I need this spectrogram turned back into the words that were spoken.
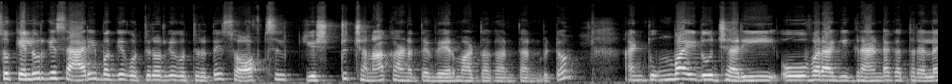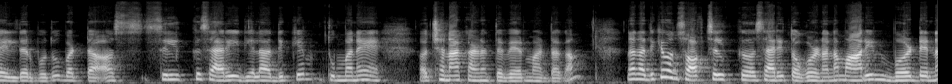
ಸೊ ಕೆಲವ್ರಿಗೆ ಸ್ಯಾರಿ ಬಗ್ಗೆ ಗೊತ್ತಿರೋರಿಗೆ ಗೊತ್ತಿರುತ್ತೆ ಸಾಫ್ಟ್ ಸಿಲ್ಕ್ ಎಷ್ಟು ಚೆನ್ನಾಗಿ ಕಾಣುತ್ತೆ ವೇರ್ ಮಾಡಿದಾಗ ಅಂತ ಅಂದ್ಬಿಟ್ಟು. ಆ್ಯಂಡ್ ತುಂಬ ಇದು ಜರಿ ಓವರ್ ಆಗಿ ಗ್ರ್ಯಾಂಡಾಗಿ ಆ ಥರ ಎಲ್ಲ ಇಲ್ದೇ ಇರ್ಬೋದು ಬಟ್ ಆ ಸಿಲ್ಕ್ ಸ್ಯಾರಿ ಇದೆಯಲ್ಲ, ಅದಕ್ಕೆ ತುಂಬಾ ಚೆನ್ನಾಗಿ ಕಾಣುತ್ತೆ ವೇರ್ ಮಾಡಿದಾಗ. ನಾನು ಅದಕ್ಕೆ ಒಂದು ಸಾಫ್ಟ್ ಸಿಲ್ಕ್ ಸ್ಯಾರಿ ತೊಗೊಳ್ಳೋಣ. ನಮ್ಮ ಆರಿನ ಬರ್ಡೇನ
